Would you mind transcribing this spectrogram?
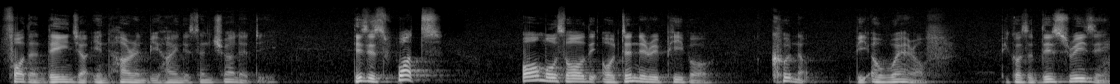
fault and danger inherent behind the sensuality. This is what almost all the ordinary people could not be aware of. Because of this reason,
